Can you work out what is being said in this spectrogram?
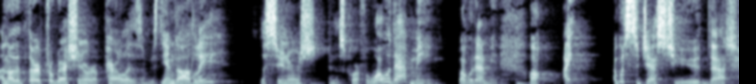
Another third progression or a parallelism is the ungodly, the sinners, and the scornful. What would that mean? What would that mean? Well, I, I would suggest to you that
